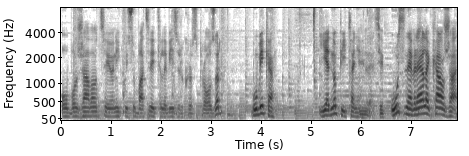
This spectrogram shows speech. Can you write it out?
obožavaoca i oni koji su bacili televizor kroz prozor. Bubika, jedno pitanje. Reci. Usne vrele kao žar.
